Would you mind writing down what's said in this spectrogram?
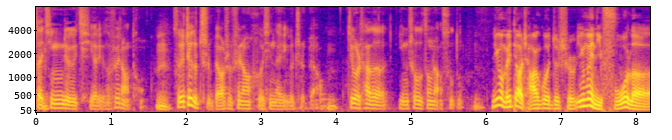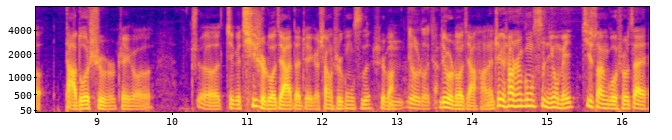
在经营这个企业里头非常痛，嗯，所以这个指标是非常核心的一个指标，嗯，就是它的营收的增长速度。嗯你有没有调查过？就是因为你服务了大多是这个呃这个七十多家的这个上市公司是吧？嗯，六十多家，六十多家哈，那这个上市公司你有没计算过说，在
